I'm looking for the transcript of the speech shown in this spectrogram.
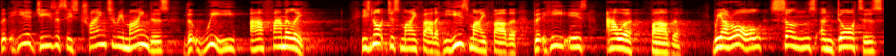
But here Jesus is trying to remind us that we are family. He's not just my Father, He is my Father, but He is our Father. We are all sons and daughters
